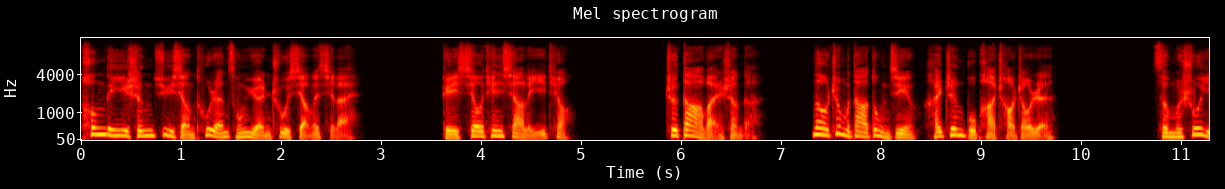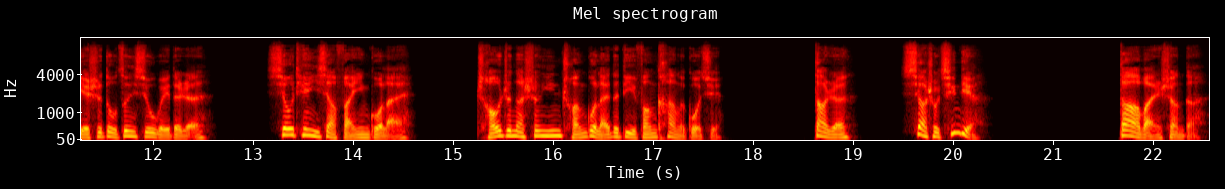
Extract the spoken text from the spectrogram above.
砰的一声巨响突然从远处响了起来，给萧天吓了一跳。这大晚上的闹这么大动静，还真不怕吵着人。怎么说也是斗尊修为的人，萧天一下反应过来，朝着那声音传过来的地方看了过去。大人。下手轻点。大晚上的，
